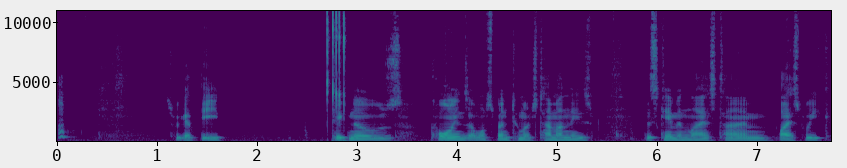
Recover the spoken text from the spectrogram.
So we got the pig nose coins. I won't spend too much time on these. This came in last time, last week,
